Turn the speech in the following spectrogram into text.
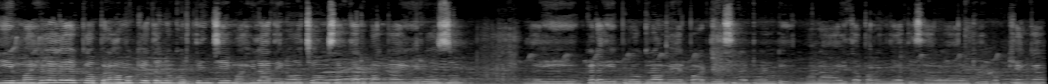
ఈ మహిళల యొక్క ప్రాముఖ్యతను గుర్తించి మహిళా దినోత్సవం సందర్భంగా ఈరోజు ఈ ఇక్కడ ఈ ప్రోగ్రాం ఏర్పాటు చేసినటువంటి మన అయిత పరంజ్యోతి సార్ గారికి ముఖ్యంగా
